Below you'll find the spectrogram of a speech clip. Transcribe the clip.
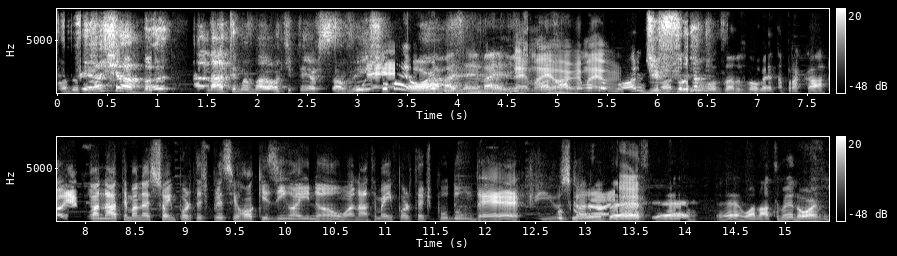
bandas Você acha a banda Anátema maior que Pain of Salvation? muito maior. Ah, mas é, mas É maior, é maior. De De fã? dos anos 90 pra cá. O Anátema não é só importante pra esse rockzinho aí, não. O Anátema é importante pro Doom Death O os Doom, caras. Death, é. É, o Anatema é enorme.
